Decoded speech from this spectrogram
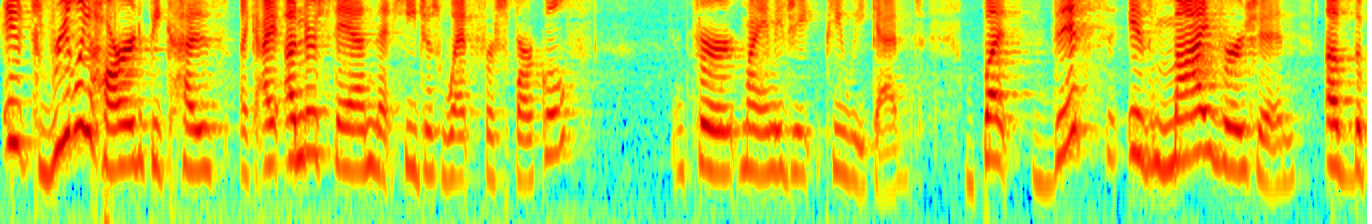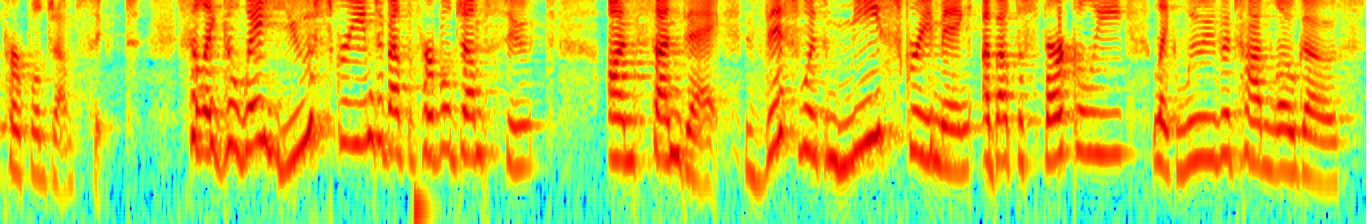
it's really hard because like I understand that he just went for sparkles for Miami GP weekend but this is my version of the purple jumpsuit. So, like the way you screamed about the purple jumpsuit on Sunday, this was me screaming about the sparkly, like Louis Vuitton logos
